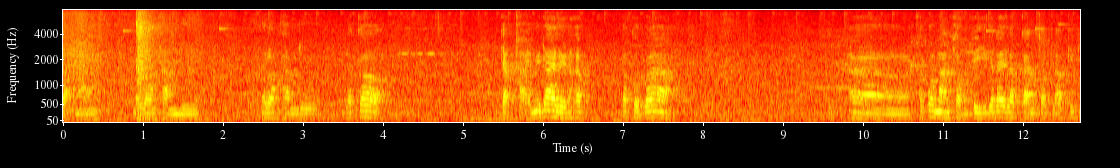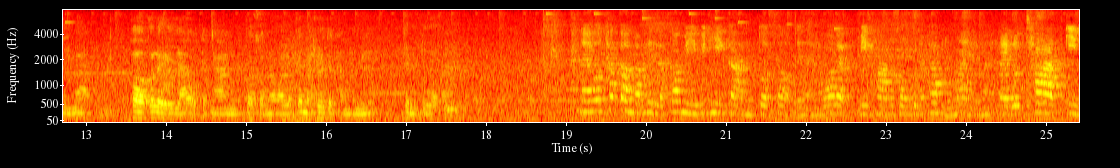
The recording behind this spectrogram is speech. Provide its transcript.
กลับมามาลองทำดูมาลองทำดู แล้วก็จับขายไม่ได้เลยนะครับ ปรากฏว่า สักประมาณสองปีก็ได้รับการตอบรับที่ดีมาก พ่อก็เลยลาออกจากงานกศนแล้วก็มาช่วยกันทำตรงนี้เต็มตัวครับ แล้วขั้นตอนการผลิตแล้วก็มีวิธีการตรวจสอบยังไงคะว่าแบบมีความทรงคุณภาพหรือไม่ในรสชาติกลิ่น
